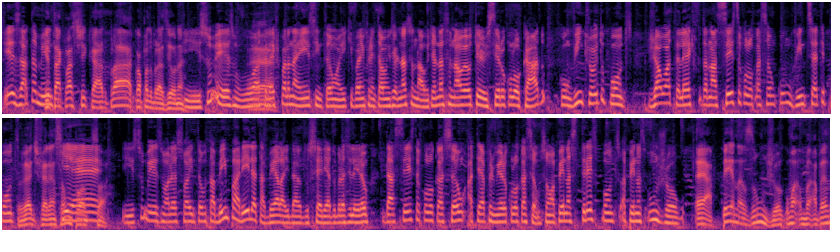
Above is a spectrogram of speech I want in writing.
Que Exatamente. está classificado para a Copa do Brasil, né? Isso mesmo, o É. Atlético Paranaense então aí que vai enfrentar o Internacional. O Internacional é o terceiro colocado com 28 pontos. Já o Atlético está na sexta colocação com 27 pontos. Tu vê a diferença, um que é... ponto só. Isso mesmo, olha só, então tá bem parelha a tabela aí da, do Série A do Brasileirão, da sexta colocação até a primeira colocação. São apenas três pontos, apenas um jogo. É apenas um jogo, uma, uma- apenas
